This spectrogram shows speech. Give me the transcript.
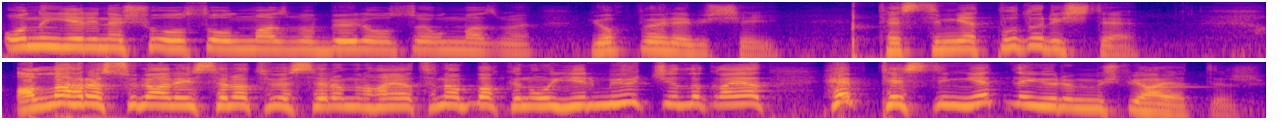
Onun yerine şu olsa olmaz mı böyle olsa olmaz mı? Yok böyle bir şey. Teslimiyet budur işte. Allah Resulü aleyhissalatü vesselamın hayatına bakın o 23 yıllık hayat hep teslimiyetle yürünmüş bir hayattır.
